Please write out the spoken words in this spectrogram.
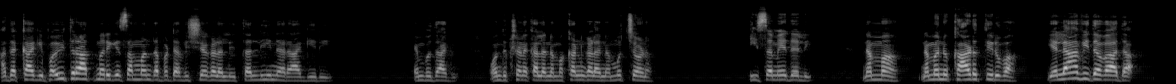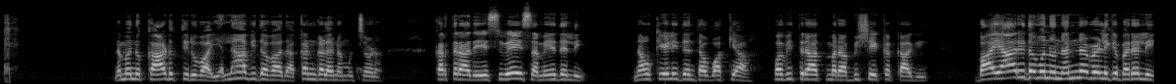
ಅದಕ್ಕಾಗಿ ಪವಿತ್ರಾತ್ಮರಿಗೆ ಸಂಬಂಧಪಟ್ಟ ವಿಷಯಗಳಲ್ಲಿ ತಲ್ಲೀನರಾಗಿರಿ ಎಂಬುದಾಗಿ ಒಂದು ಕ್ಷಣಕಾಲ ನಮ್ಮ ಕಣ್ಗಳನ್ನು ಮುಚ್ಚೋಣ. ಈ ಸಮಯದಲ್ಲಿ ನಮ್ಮ, ನಮ್ಮನ್ನು ಕಾಡುತ್ತಿರುವ ಎಲ್ಲ ವಿಧವಾದ, ನಮ್ಮನ್ನು ಕಾಡುತ್ತಿರುವ ಎಲ್ಲ ವಿಧವಾದ ಕಣ್ಗಳನ್ನು ಮುಚ್ಚೋಣ. ಕರ್ತರಾದ ಯೇಸುವೆ ಸಮಯದಲ್ಲಿ ನಾವು ಕೇಳಿದಂಥ ವಾಕ್ಯ, ಪವಿತ್ರಾತ್ಮರ ಅಭಿಷೇಕಕ್ಕಾಗಿ, ಬಾಯಾರಿದವನು ನನ್ನ ಬಳಿಗೆ ಬರಲಿ,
